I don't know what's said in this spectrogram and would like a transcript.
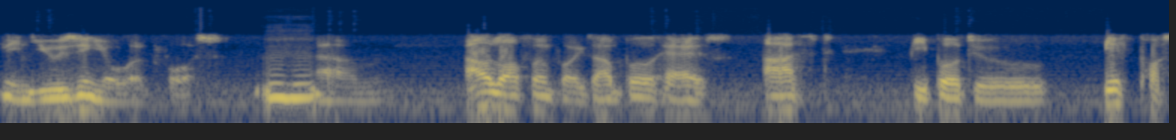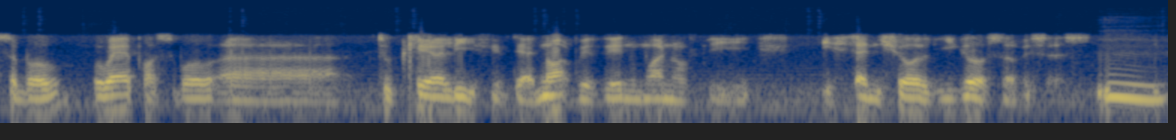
in using your workforce. Mm-hmm. Um, our law firm, for example, has asked people to, if possible, where possible, uh, to clear leave if they're not within one of the essential legal services. Mm.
